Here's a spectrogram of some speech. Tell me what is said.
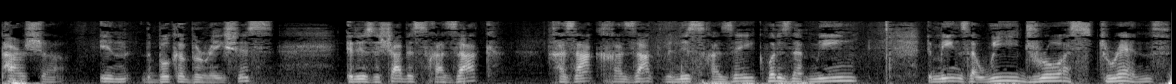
Parsha in the book of Bereshis. It is a Shabbos Chazak. Chazak, Chazak, V'nis Chazek. What does that mean? It means that we draw strength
